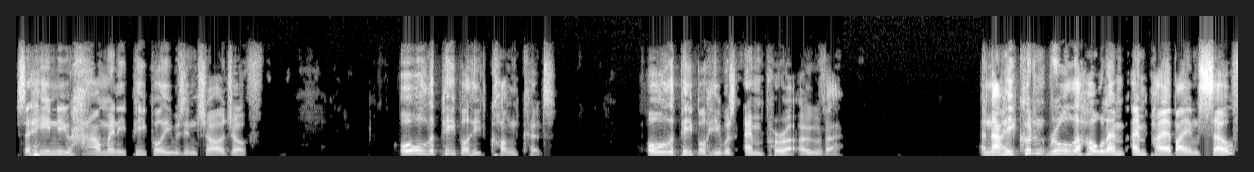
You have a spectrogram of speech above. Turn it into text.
so he knew how many people he was in charge of. All the people he'd conquered, all the people he was emperor over. And now he couldn't rule the whole em- empire by himself.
